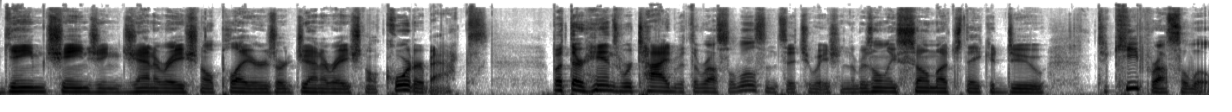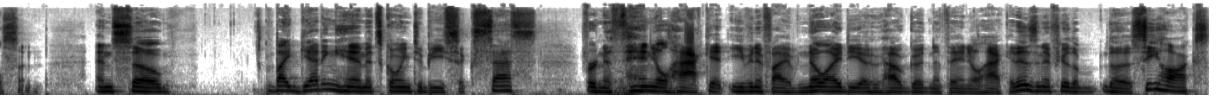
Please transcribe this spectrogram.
game changing generational players or generational quarterbacks. But their hands were tied with the Russell Wilson situation. There was only so much they could do to keep Russell Wilson. And so by getting him, it's going to be success for Nathaniel Hackett, even if I have no idea how good Nathaniel Hackett is. And if you're the, the Seahawks,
